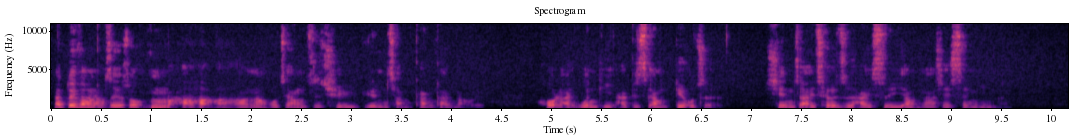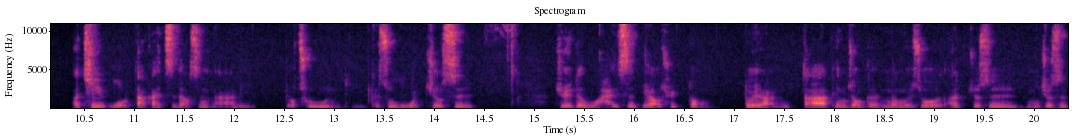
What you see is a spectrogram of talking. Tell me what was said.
那对方老师就说：“嗯，好好好好，那我这样子去原厂看看好了。”后来问题还不是这样丢着，现在车子还是一样那些声音啊。其实我大概知道是哪里有出问题，可是我就是觉得我还是不要去动。对啊，大家听众可能认为说啊，就是你就是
